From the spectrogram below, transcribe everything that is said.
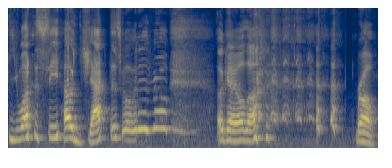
you want to see how jacked this woman is, bro? Okay, hold on. bro,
